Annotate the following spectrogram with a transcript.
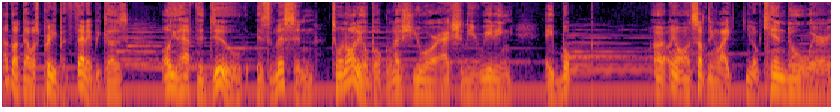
I thought that was pretty pathetic because all you have to do is listen to an audiobook unless you are actually reading a book uh, you know on something like you know Kindle where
